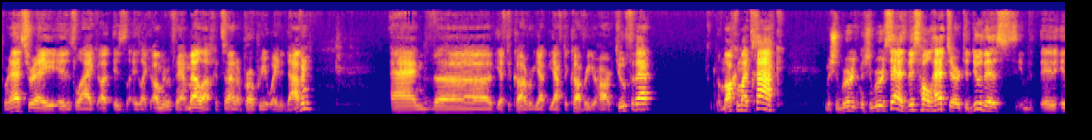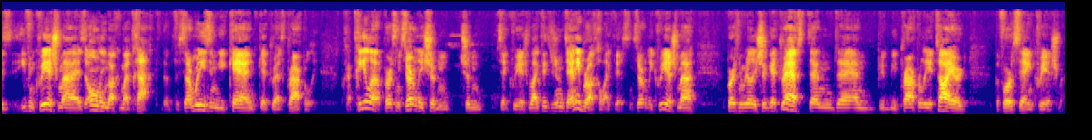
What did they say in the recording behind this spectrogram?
shema esrei is like uh, is, is like amr melach. It's not an appropriate way to daven, and the, you have to cover you have, you have to cover your heart too for that. The makam Mishnah says this whole heter to do this is, even Kriya Shema is only makamatchak. For some reason, you can't get dressed properly. a person certainly shouldn't shouldn't say Kriya Shema like this. You shouldn't say any bracha like this. And certainly Kriya Shema, a person really should get dressed and uh, and be properly attired before saying Kriya Shema.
